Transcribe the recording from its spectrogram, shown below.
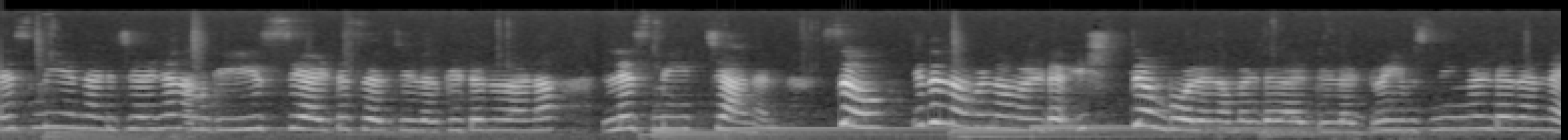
ലെസ്മി എന്ന് അടിച്ചു കഴിഞ്ഞാൽ നമുക്ക് ഈസി ആയിട്ട് സെർച്ച് ചെയ്താൽ കിട്ടുന്നതാണ് ലെസ്മി ചാനൽ സോ ഇത് നമ്മൾ നമ്മളുടെ ഇഷ്ടം പോലെ നമ്മളുടേതായിട്ടുള്ള ഡ്രീംസ് നിങ്ങളുടെ തന്നെ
